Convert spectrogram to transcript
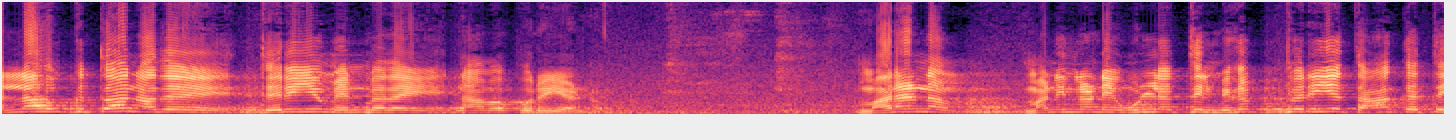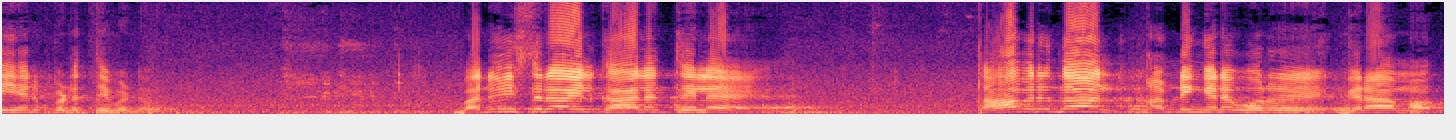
அல்லாஹுக்குத்தான் அது தெரியும் என்பதை நாம் புரியணும் மரணம் மனிதனுடைய உள்ளத்தில் மிகப்பெரிய தாக்கத்தை ஏற்படுத்திவிடும். பனு இஸ்ராயல் காலத்தில் தாவர்தான் அப்படிங்கிற ஒரு கிராமம்.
